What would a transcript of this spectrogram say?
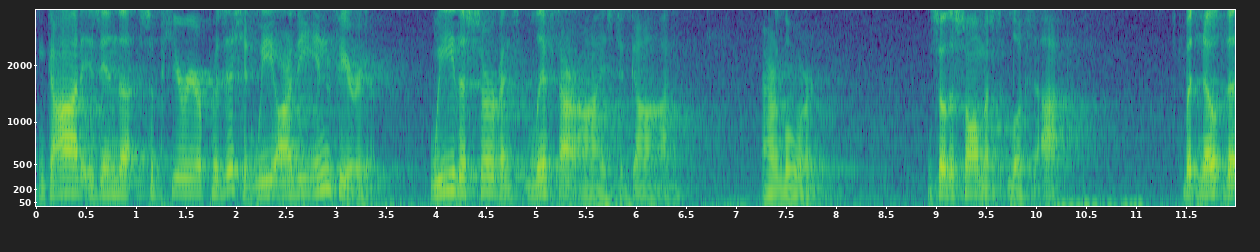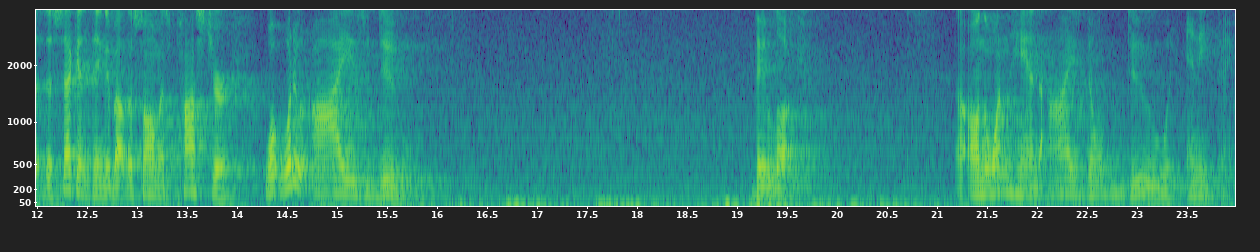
And God is in the superior position. We are the inferior. We, the servants, lift our eyes to God, our Lord. And so the psalmist looks up. But note that the second thing about the psalmist's posture what, what do eyes do? They look. Uh, on the one hand, eyes don't do anything,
